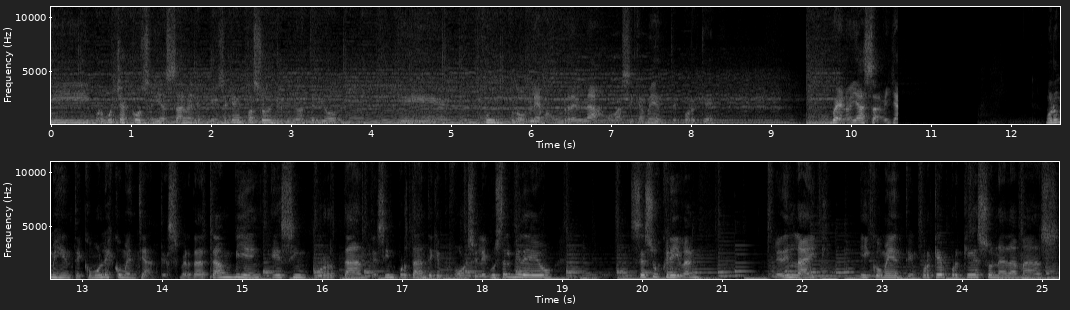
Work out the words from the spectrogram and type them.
Y por muchas cosas, ya saben la experiencia que me pasó en el video anterior, que fue un problema, un relajo básicamente, porque bueno, ya saben, ya. Bueno, mi gente, como les comenté antes, ¿verdad? También es importante, es importante que por favor, si les gusta el video, se suscriban, le den like y comenten. ¿Por qué? Porque eso nada más,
